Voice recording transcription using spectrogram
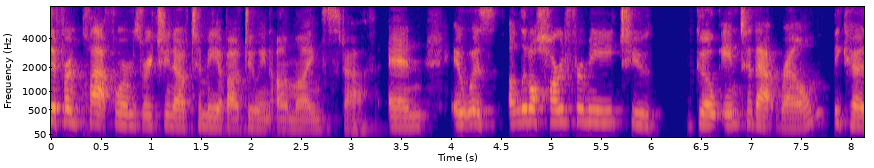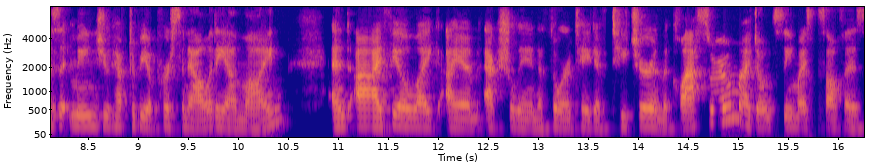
different platforms reaching out to me about doing online stuff. And it was a little hard for me to go into that realm because it means you have to be a personality online. And I feel like I am actually an authoritative teacher in the classroom. I don't see myself as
